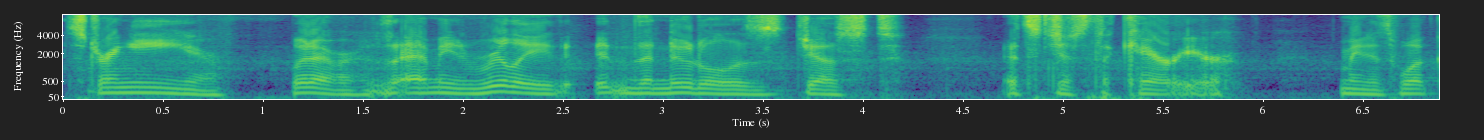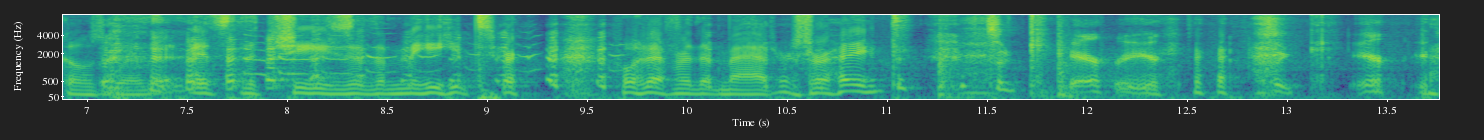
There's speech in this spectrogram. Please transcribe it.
stringy or whatever. I mean, really, the noodle is just it's just the carrier. I mean, it's what goes with it. It's the cheese or the meat or whatever that matters, right? It's a carrier. It's a carrier.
